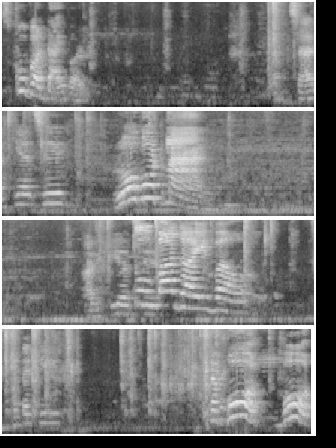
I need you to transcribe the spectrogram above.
স্কুবা ডাইভার আচ্ছা আর কি আছে রোবট ম্যান। আর কি আছে? এটা কি? এটা বোট বোট।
